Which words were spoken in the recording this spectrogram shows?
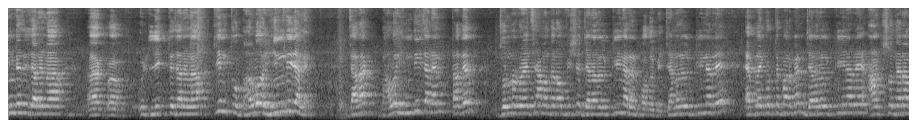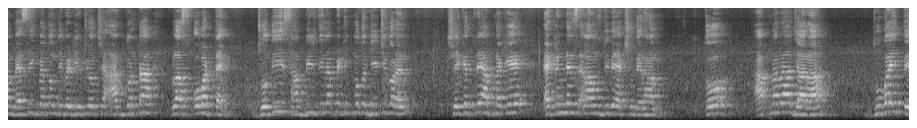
ইংরেজি জানে না লিখতে জানে না, কিন্তু ভালো হিন্দি জানে, যারা ভালো হিন্দি জানেন, তাদের জন্য রয়েছে আমাদের অফিসে জেনারেল ক্লিনারের পদবি। জেনারেল ক্লিনারে অ্যাপ্লাই করতে পারবেন। জেনারেল ক্লিনারে আটশো দেরাম বেসিক বেতন দিবে। ডিউটি হচ্ছে আট ঘণ্টা প্লাস ওভার টাইম যদি ছাব্বিশ দিন আপনি ঠিকমতো ডিউটি করেন, সেক্ষেত্রে আপনাকে অ্যাটেন্ডেন্স অ্যালাউন্স দিবে একশো দেড়হাম তো আপনারা যারা দুবাইতে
